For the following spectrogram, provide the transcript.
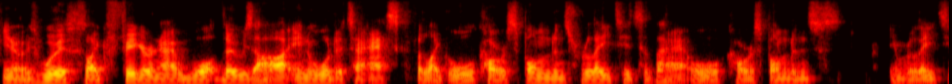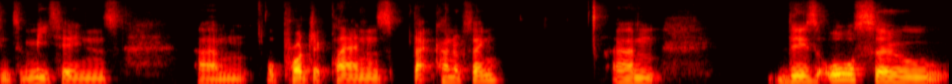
you know, it's worth like figuring out what those are in order to ask for like all correspondence related to that or correspondence in relating to meetings, um, or project plans, that kind of thing. Um, there's also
